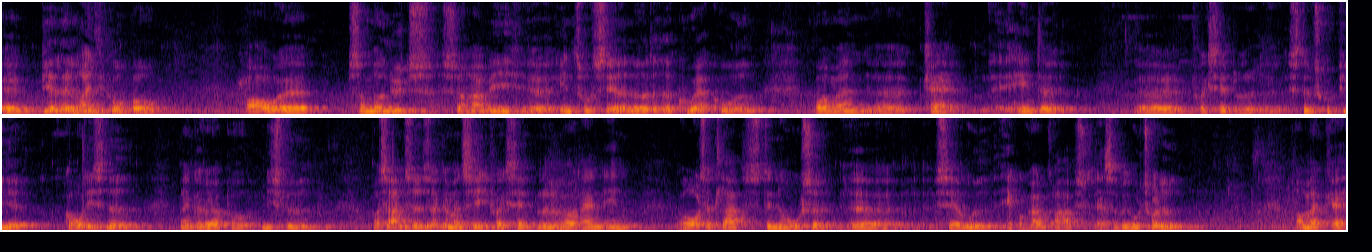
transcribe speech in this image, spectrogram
Øh, vi har lavet en rigtig god bog, og øh, som noget nyt, så har vi øh, introduceret noget, der hedder QR-kode, hvor man øh, kan hente øh, for eksempel øh, stetoskopier gårdis ned. Man kan høre på mislyde. Og samtidig så kan man se for eksempel, hvordan en aortaklap stenose øh, ser ud ekokardiografisk, altså ved ultralyd. Og man kan,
